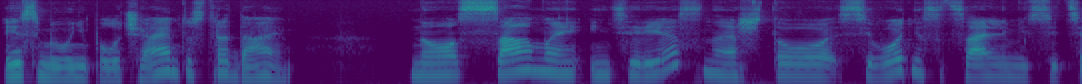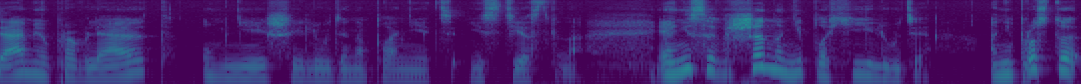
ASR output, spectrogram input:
А если мы его не получаем, то страдаем – но самое интересное, что сегодня социальными сетями управляют умнейшие люди на планете, естественно. И они совершенно неплохие люди. Они просто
